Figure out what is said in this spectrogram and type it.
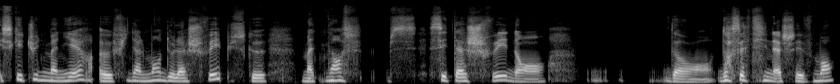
ce qui est une manière euh, finalement de l'achever, puisque maintenant c'est achevé dans, dans, dans cet inachèvement.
